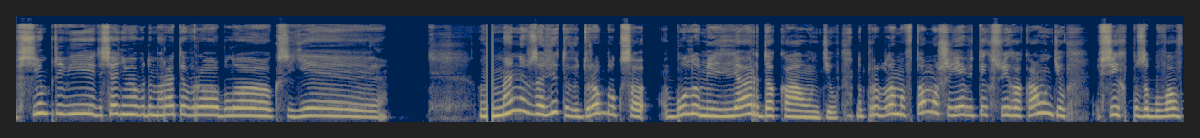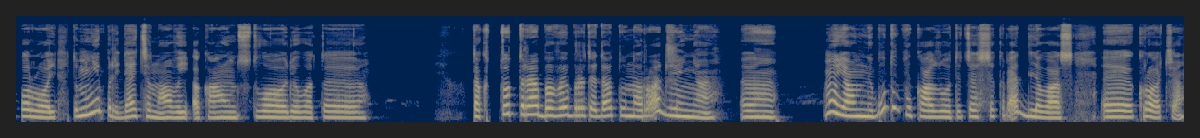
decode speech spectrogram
Всім привіт! Сьогодні ми будемо грати в Roblox. Є. У мене взагалі-то від Roblox було мільярд аккаунтів. Но проблема в тому, що я від тих своїх аккаунтів всіх позабував пароль, то мені прийдеться новий аккаунт створювати. Так, тут треба вибрати дату народження. Е, ну, я вам не буду показувати, це секрет для вас. Е, коротше,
